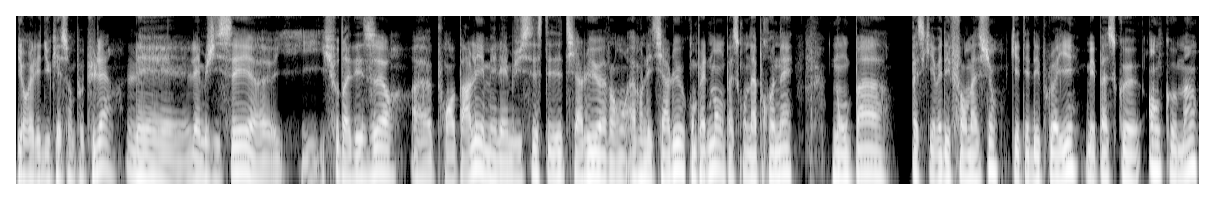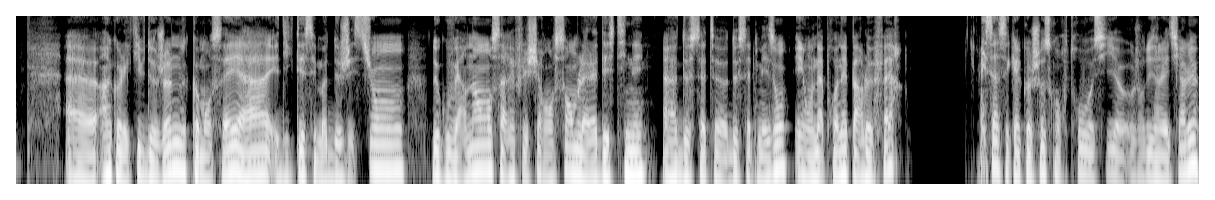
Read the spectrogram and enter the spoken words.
Il y aurait l'éducation populaire. Les, MJC, il faudrait des heures pour en parler, mais les MJC, c'était des tiers-lieux avant, avant les tiers-lieux, complètement, parce qu'on apprenait non pas parce qu'il y avait des formations qui étaient déployées, mais parce que en commun, euh, un collectif de jeunes commençait à édicter ses modes de gestion, de gouvernance, à réfléchir ensemble à la destinée euh, de, cette, de cette maison, et on apprenait par le faire. Et ça, c'est quelque chose qu'on retrouve aussi euh, aujourd'hui dans les tiers-lieux.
